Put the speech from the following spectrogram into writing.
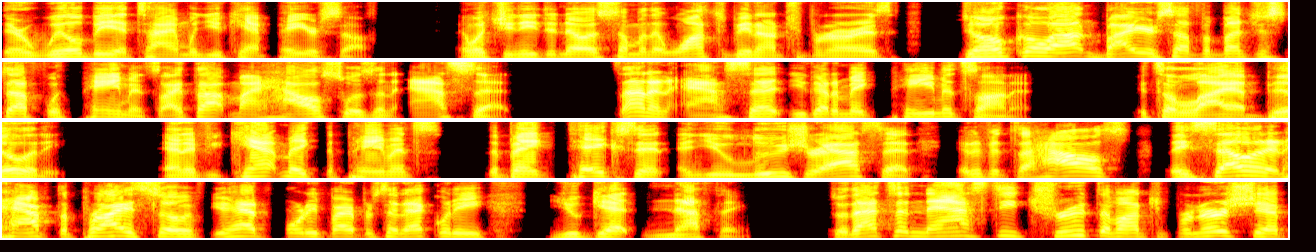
there will be a time when you can't pay yourself. And what you need to know as someone that wants to be an entrepreneur is don't go out and buy yourself a bunch of stuff with payments. I thought my house was an asset. It's not an asset. You got to make payments on it. It's a liability. And if you can't make the payments, the bank takes it and you lose your asset. And if it's a house, they sell it at half the price. So if you had 45% equity, you get nothing. So that's a nasty truth of entrepreneurship.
